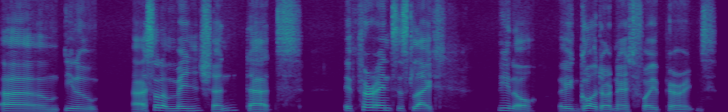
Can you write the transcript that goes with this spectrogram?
um, you know, I sort of mentioned that a parent is like, you know, a god on earth for a parent.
